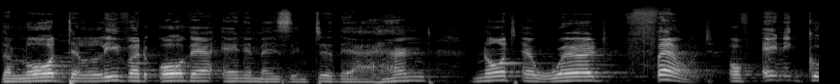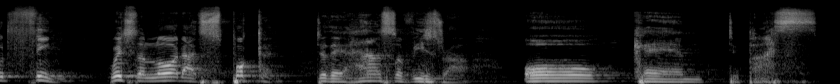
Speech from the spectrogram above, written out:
The Lord delivered all their enemies into their hand. Not a word failed of any good thing which the Lord had spoken to the house of Israel. All came to pass.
